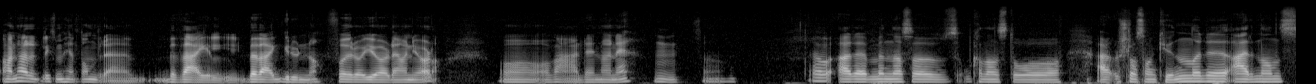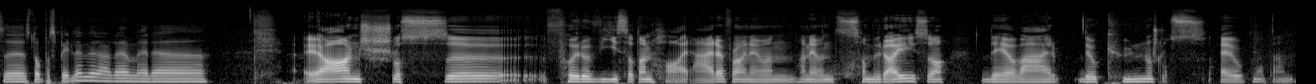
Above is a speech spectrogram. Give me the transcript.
Han har liksom helt andre beveg, beveggrunner for å gjøre det han gjør, da. Og, og være den han er. Mm. Så Ja, er det, men altså, kan han stå er, Slåss han kun når æren hans eh, står på spill, eller er det mer eh, Ja, han slåss uh, for å vise at han har ære, for han er jo en, han er jo en samurai, så det å være Det å kunne slåss er jo på en måte en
